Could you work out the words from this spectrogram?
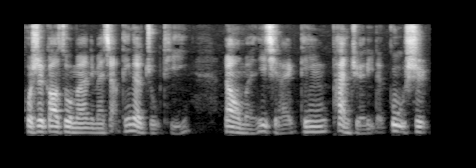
或是告诉我们你们想听的主题，让我们一起来听判决里的故事。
